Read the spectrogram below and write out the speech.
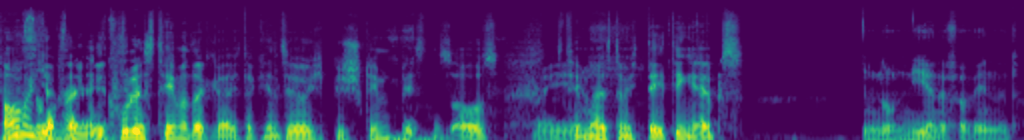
Oh, ich so habe ein cooles Thema da gleich. Da kennt ihr euch bestimmt bestens aus. Das Thema heißt nämlich Dating-Apps. Noch nie eine verwendet.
